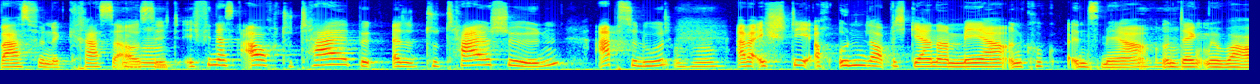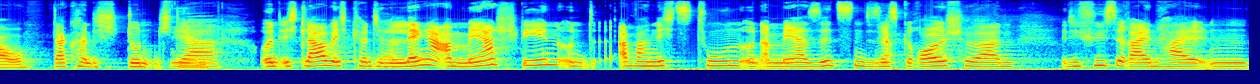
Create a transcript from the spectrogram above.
was für eine krasse Mhm. Aussicht. Ich finde das auch total, also total schön, absolut. Mhm. Aber ich stehe auch unglaublich gerne am Meer und gucke ins Meer und denke mir, wow, da könnte ich Stunden stehen. Mhm. Ja. Und ich glaube, ich könnte Ja. länger am Meer stehen und einfach nichts tun und am Meer sitzen, dieses Ja. Geräusch hören, die Füße reinhalten.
